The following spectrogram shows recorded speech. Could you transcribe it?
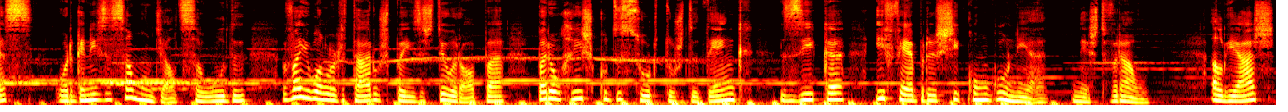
OMS, Organização Mundial de Saúde, veio alertar os países da Europa para o risco de surtos de dengue, zika e febre chikungunya neste verão. Aliás,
